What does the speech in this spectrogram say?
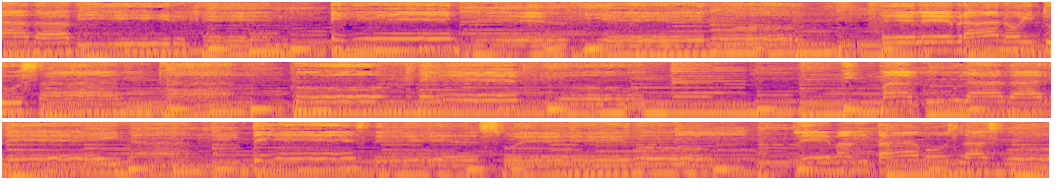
Inmaculada Virgen en el cielo, celebran hoy tu santa concepción. Inmaculada Reina desde el suelo, levantamos las voces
